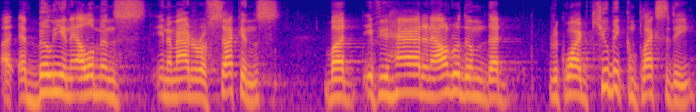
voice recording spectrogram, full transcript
a, a billion elements in a matter of seconds, but if you had an algorithm that required cubic complexity,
